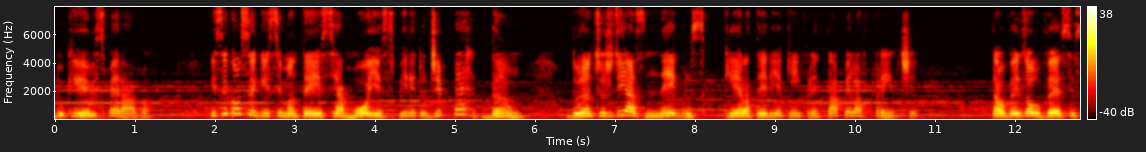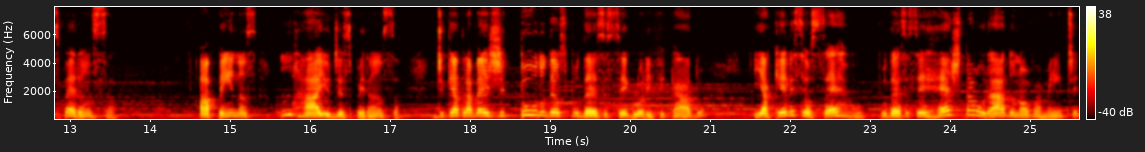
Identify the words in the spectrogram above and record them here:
do que eu esperava. E se conseguisse manter esse amor e espírito de perdão durante os dias negros que ela teria que enfrentar pela frente, talvez houvesse esperança. Apenas um raio de esperança de que através de tudo Deus pudesse ser glorificado e aquele seu servo pudesse ser restaurado novamente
